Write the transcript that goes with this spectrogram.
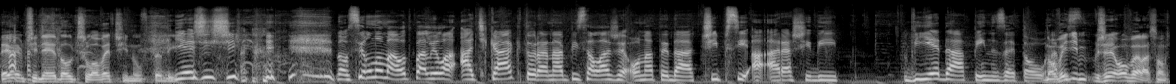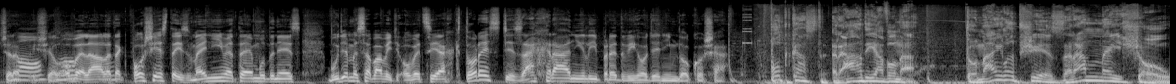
neviem, či nejedol človečinu vtedy. Ježiši. No silno ma odpalila Aťka, ktorá napísala, že ona teda čipsy a arašidy viedá pinzetou. No Aby- vidím, že oveľa som včera No, prišiel. no, oveľa, ale no. tak po šiestej zmeníme tému dnes. Budeme sa baviť o veciach, ktoré ste zachránili pred vyhodením do koša. Podcast Rádia Vlna. To najlepšie z rannej show.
